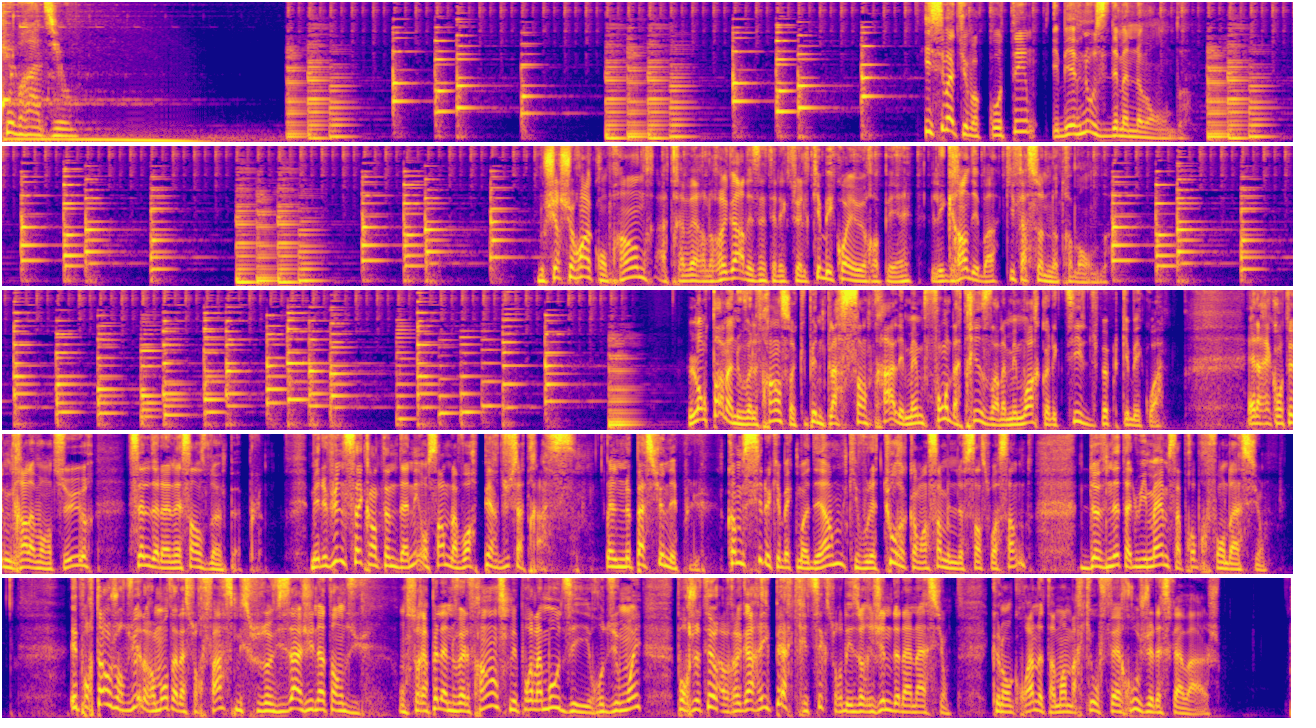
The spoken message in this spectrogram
Cube Radio. Ici Mathieu Bocoté et bienvenue aux Idées mènent le monde. Nous chercherons à comprendre, à travers le regard des intellectuels québécois et européens, les grands débats qui façonnent notre monde. Longtemps, la Nouvelle-France a occupé une place centrale et même fondatrice dans la mémoire collective du peuple québécois. Elle racontait une grande aventure, celle de la naissance d'un peuple. Mais depuis une cinquantaine d'années, on semble avoir perdu sa trace. Elle ne passionnait plus. Comme si le Québec moderne, qui voulait tout recommencer en 1960, devenait à lui-même sa propre fondation. Et pourtant, aujourd'hui, elle remonte à la surface, mais sous un visage inattendu. On se rappelle la Nouvelle-France, mais pour la maudire, ou du moins pour jeter un regard hyper critique sur les origines de la nation, que l'on croit notamment marquées au fer rouge de l'esclavage.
